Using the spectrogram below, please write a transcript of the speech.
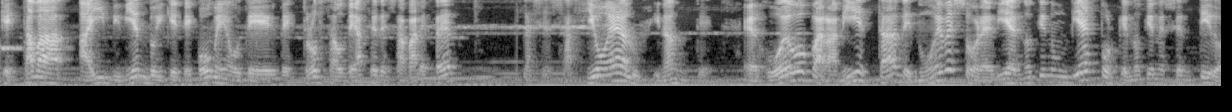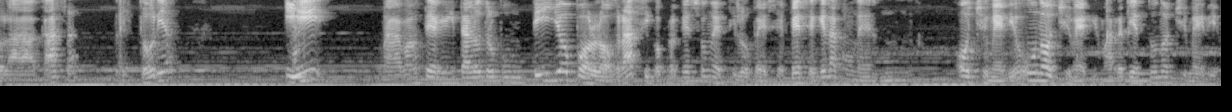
que estaba ahí viviendo y que te come o te destroza o te hace desaparecer. La sensación es alucinante. El juego para mí está de 9 sobre 10. No tiene un 10 porque no tiene sentido la casa, la historia. Y Vamos a tener que quitar el otro puntillo por los gráficos, porque es un estilo PSP. Se queda con el 8 y medio, un 8 y medio, me arrepiento, un 8 y medio.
